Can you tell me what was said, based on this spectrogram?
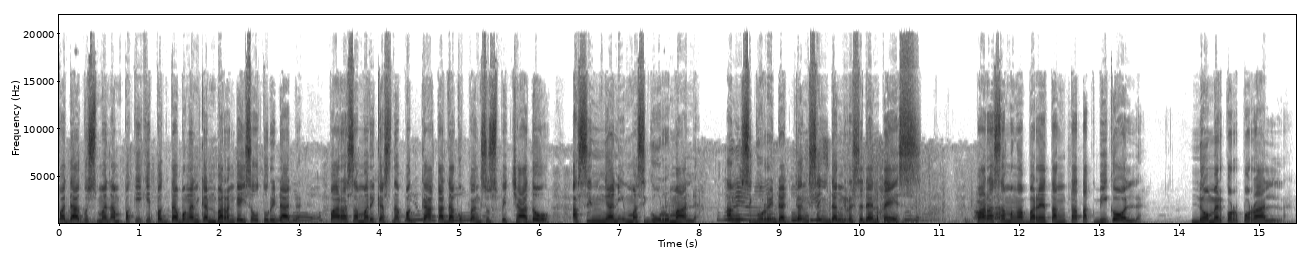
padagos man ang pakikipagtabangan kan barangay sa otoridad para sa marikas na pagkakadakop kang suspetsado, asin nga ni masiguro man ang seguridad kang sindang residentes. Para sa mga baretang tatak Bicol, Nomer Corporal.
